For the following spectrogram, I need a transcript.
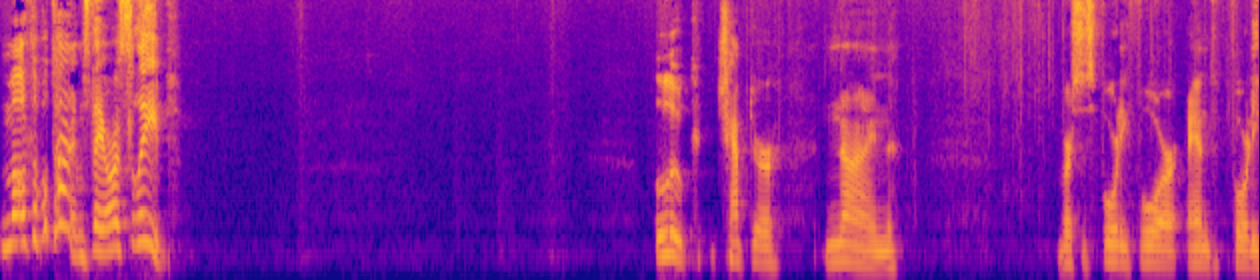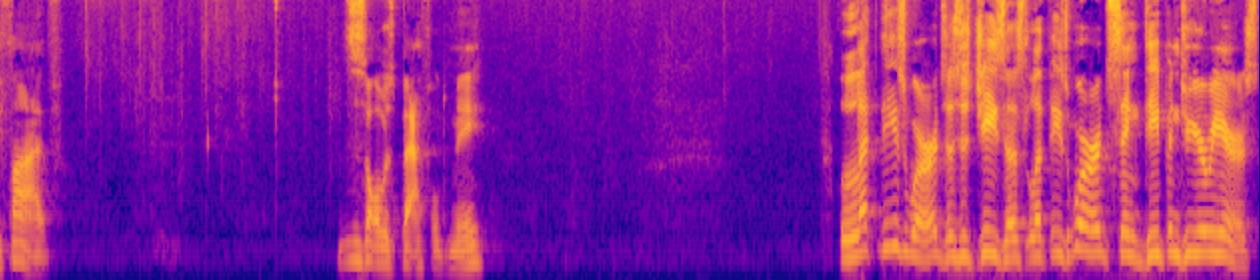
Multiple times they are asleep. Luke chapter 9, verses 44 and 45. This has always baffled me. Let these words, this is Jesus, let these words sink deep into your ears.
